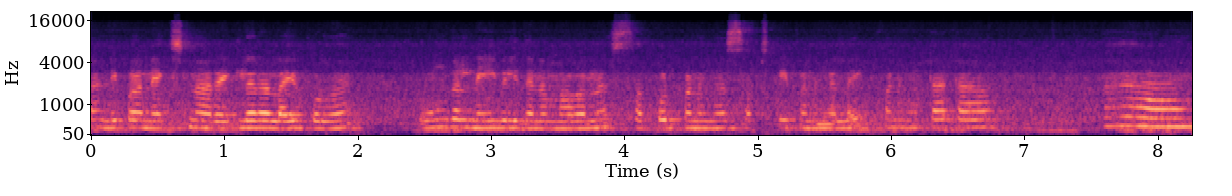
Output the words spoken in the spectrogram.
கண்டிப்பாக நெக்ஸ்ட் நான் ரெகுலராக லைவ் போடுவேன். உங்கள் நெய்வெளி தினம் அவர்னஸ் சப்போர்ட் பண்ணுங்கள் சப்ஸ்கிரைப் பண்ணுங்கள் லைக் பண்ணுங்கள் tata bye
